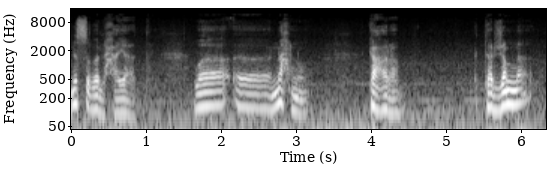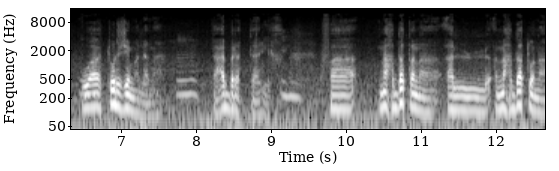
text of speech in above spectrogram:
نصغ الحياة. ونحن كعرب ترجمنا وترجم لنا عبر التاريخ. فنهضتنا نهضتنا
